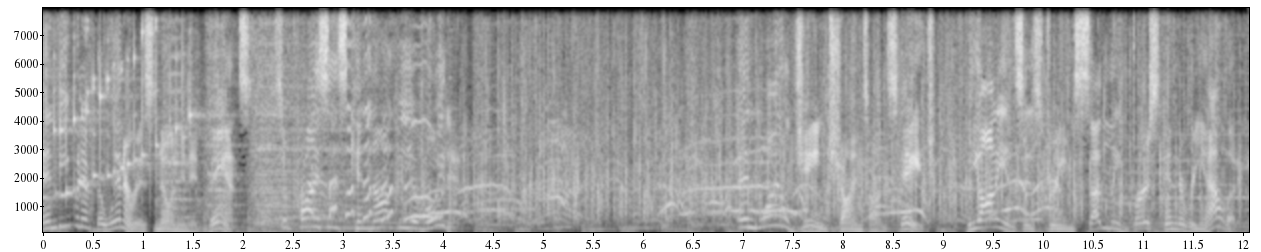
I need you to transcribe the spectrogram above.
And even if the winner is known in advance, surprises cannot be avoided. And while Jane shines on stage, the audience's dreams suddenly burst into reality.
